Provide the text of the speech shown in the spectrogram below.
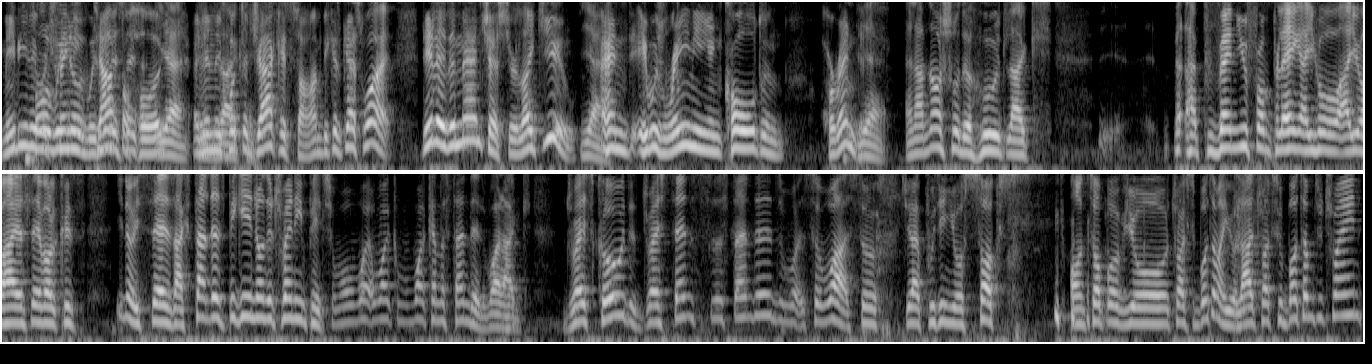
Maybe they For were we know training without the hood, yeah, and then they put the jackets on because guess what? They live in Manchester like you. Yeah. And it was rainy and cold and horrendous. Yeah, and I'm not sure the hood like like prevent you from playing at your at your highest level because you know he says like standards begin on the training pitch. Well, what, what, what kind of standard? What like dress code, dress sense standards? So what? So do you like putting your socks on top of your tracksuit bottom? Are you allowed tracksuit bottom to train?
